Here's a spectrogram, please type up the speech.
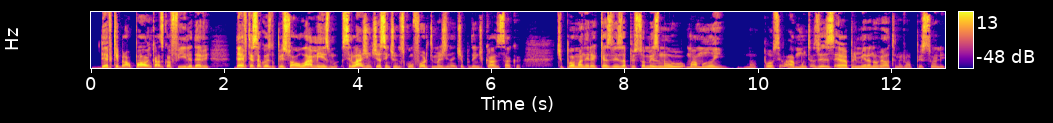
Deve quebrar o pau em casa com a filha, deve, deve ter essa coisa do pessoal lá mesmo. Se lá a gente já sente um desconforto, imagina, tipo, dentro de casa, saca? Tipo, a maneira que às vezes a pessoa, mesmo uma mãe, uma, pô, sei lá, muitas vezes é a primeira novela também de uma pessoa ali.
